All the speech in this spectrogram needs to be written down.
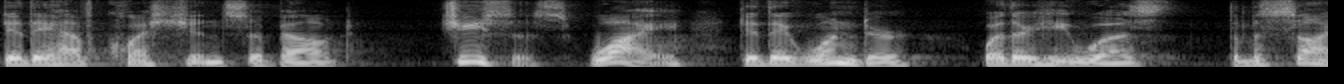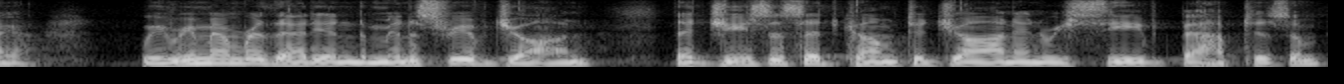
did they have questions about Jesus? Why did they wonder whether he was the Messiah? We remember that in the ministry of John, that Jesus had come to John and received baptism,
